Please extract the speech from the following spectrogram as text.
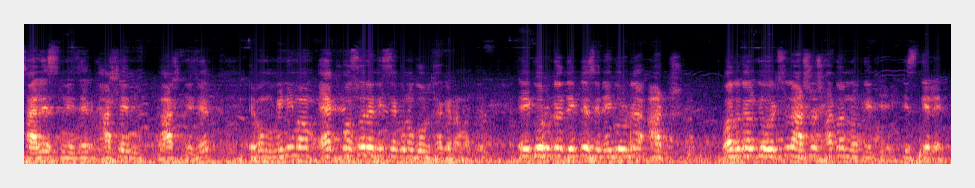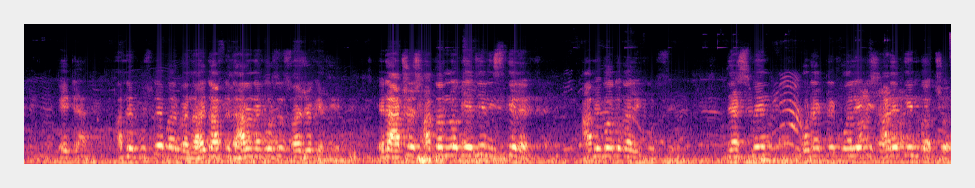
সাইলেস নিজের, ঘাসের, ঘাস নিজের এবং মিনিমাম এক বছরের নিচে কোনো গরু থাকে না আমাদের। এই গরুটা দেখতেছেন, এই গরুটা আট, গতকালকে ওয়েট ছিল আটশো সাতান্ন কেজি স্কেলে এটা আপনি বুঝতে পারবেন না, হয়তো আপনি ধারণা করছেন ছয়শো কেজি। এটা আটশো সাতান্ন কেজির স্কেলের আমি গতকালই করছি। দ্যাটস প্রোডাক্টের কোয়ালিটি সাড়ে তিন বছর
